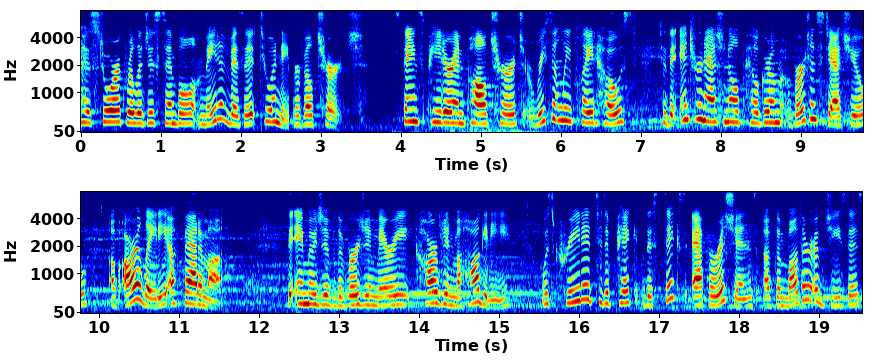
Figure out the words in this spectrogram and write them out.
historic religious symbol made a visit to a Naperville church. Saints Peter and Paul Church recently played host to the International Pilgrim Virgin statue of Our Lady of Fatima. The image of the Virgin Mary carved in mahogany was created to depict the six apparitions of the mother of Jesus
